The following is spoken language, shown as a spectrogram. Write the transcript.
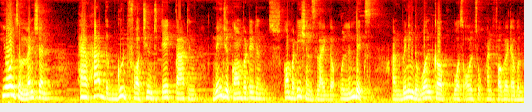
He also mentioned have had the good fortune to take part in major competitions, like the Olympics and winning the World Cup was also unforgettable.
